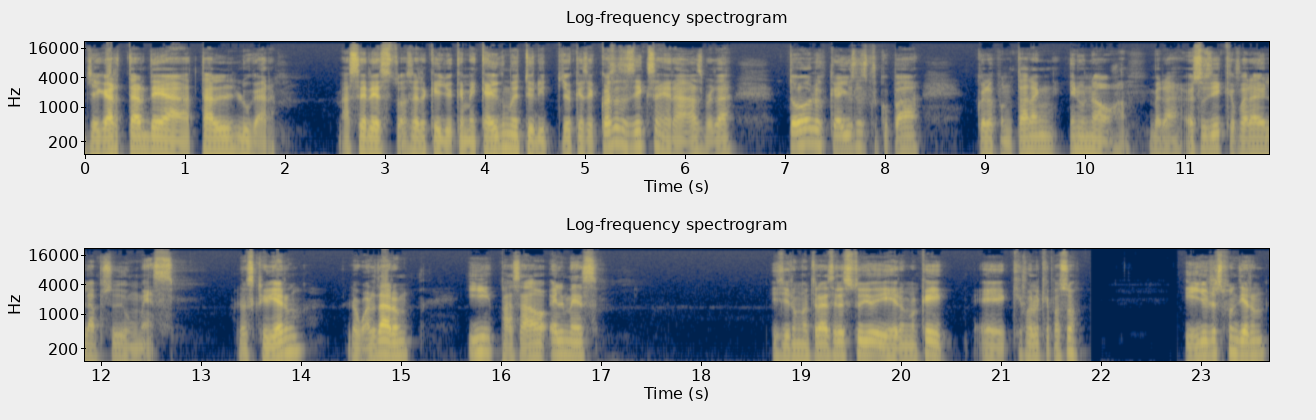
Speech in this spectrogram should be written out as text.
llegar tarde a tal lugar. Hacer esto, hacer aquello, que me caiga un meteorito, yo que sé, cosas así exageradas, ¿verdad? Todo lo que a ellos les preocupaba, que lo apuntaran en una hoja, ¿verdad? Eso sí, que fuera el lapso de un mes. Lo escribieron, lo guardaron y pasado el mes hicieron otra vez el estudio y dijeron, ok, eh, ¿qué fue lo que pasó? Y ellos respondieron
